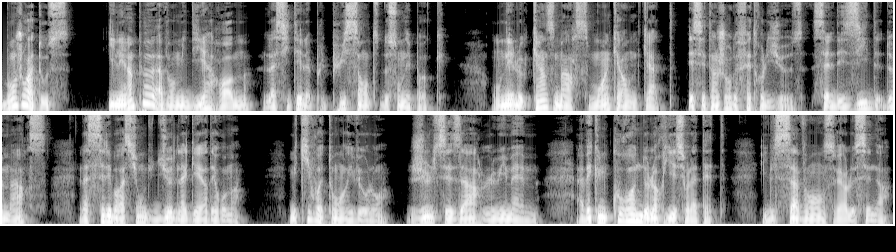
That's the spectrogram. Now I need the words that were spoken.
Bonjour à tous. Il est un peu avant midi à Rome, la cité la plus puissante de son époque. On est le 15 mars moins 44 et c'est un jour de fête religieuse, celle des Ides de Mars, la célébration du dieu de la guerre des Romains. Mais qui voit-on arriver au loin? Jules César lui-même, avec une couronne de laurier sur la tête. Il s'avance vers le Sénat.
